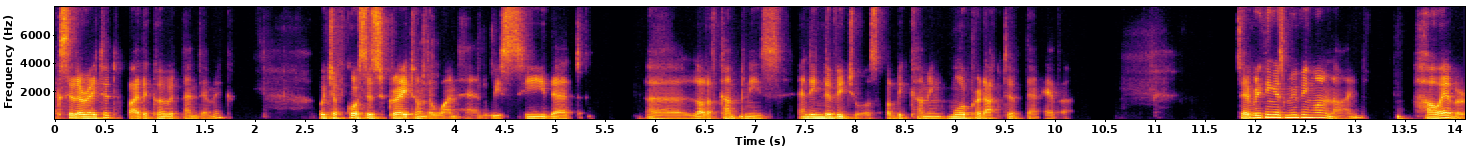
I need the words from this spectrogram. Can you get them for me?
accelerated by the COVID pandemic, which of course is great on the one hand. We see that uh, a lot of companies and individuals are becoming more productive than ever. So everything is moving online. However,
